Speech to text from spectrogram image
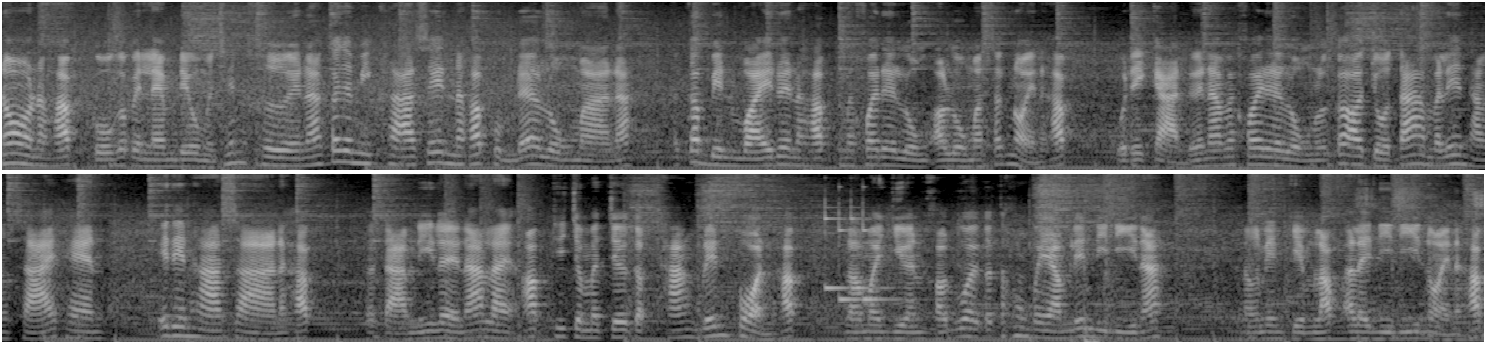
นอลนะครับโกก็เป็นแรมเดลเหมือนเช่นเคยนะ ก็จะมีคลาเซนนะครับ ผมได้เอาลงมานะ แล้วก็เบนไว้ด้วยนะครับ ไม่ค่อยได้ลงเอาลงมาสักหน่อยนะครับ โอเดการดด้วยนะไม่ค่อยได้ลง แล้วก็เอาโจต้ามาเล่นทางซ้ายแทนเอเดนฮาซานะครับก็ตามนี้เลยนะไลน์อัพที่จะมาเจอกับทางเบรนท์ฟอร์ดครับ เรามาเยือนเขาด้วยก็ต้องพยายามเล่นดีๆนะลองเล่นเกมรับอะไรดีๆหน่อยนะครับ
